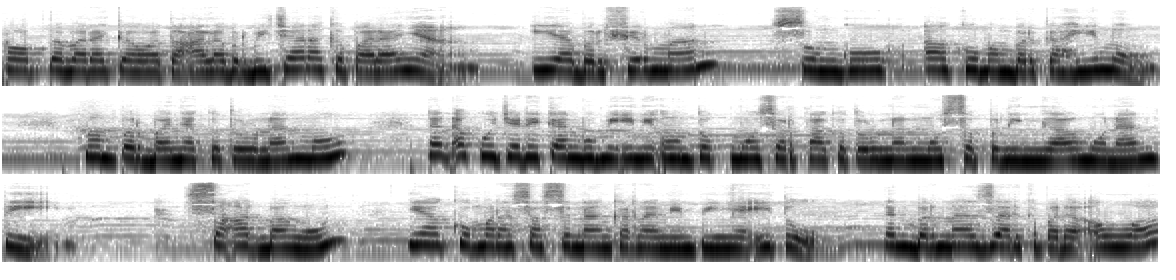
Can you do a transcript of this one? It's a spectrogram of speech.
Rob Tabaraka wa Ta'ala berbicara kepadanya. Ia berfirman, Sungguh aku memberkahimu, memperbanyak keturunanmu, dan aku jadikan bumi ini untukmu serta keturunanmu sepeninggalmu nanti. Saat bangun, Yakub merasa senang karena mimpinya itu, dan bernazar kepada Allah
